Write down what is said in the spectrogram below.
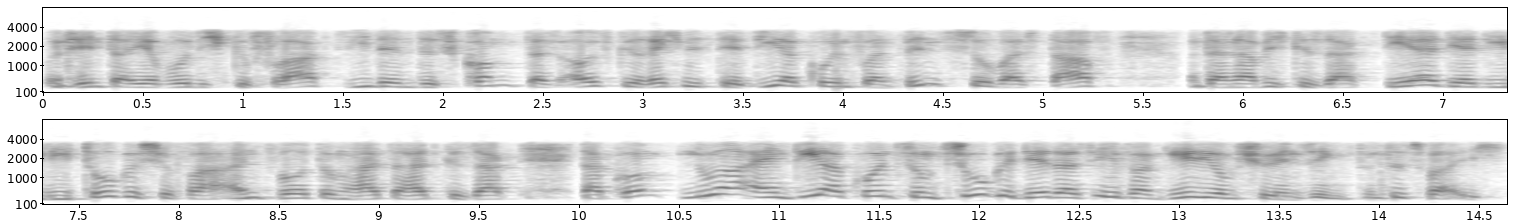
Und hinterher wurde ich gefragt, wie denn das kommt, dass ausgerechnet der Diakon von Binz sowas darf. Und dann habe ich gesagt, der, der die liturgische Verantwortung hatte, hat gesagt, da kommt nur ein Diakon zum Zuge, der das Evangelium schön singt. Und das war ich.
